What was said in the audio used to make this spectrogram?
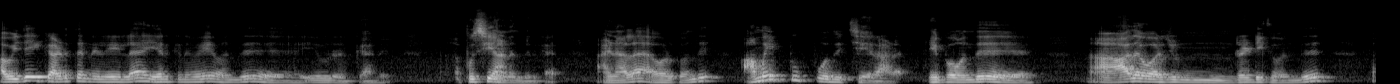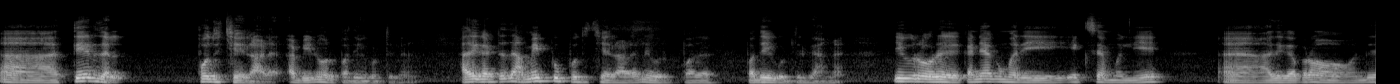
விஜய்க்கு அடுத்த நிலையில் ஏற்கனவே வந்து இவர் இருக்கார். புசி ஆனந்த் இருக்கார். அதனால் அவருக்கு வந்து அமைப்பு பொதுச் செயலாளர். இப்போ வந்து அஹ், ஆதவ் அர்ஜுன் ரெட்டிக்கு வந்து தேர்தல் பொதுச் செயலாளர் அப்படின்னு ஒரு பதவி கொடுத்துருக்காங்க. அதுக்கடுத்தது அமைப்பு பொதுச் செயலாளர்னு ஒரு பத பதவி கொடுத்துருக்காங்க. இவர் ஒரு கன்னியாகுமரி எக்ஸ் எம்எல்ஏ அதுக்கப்புறம் வந்து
